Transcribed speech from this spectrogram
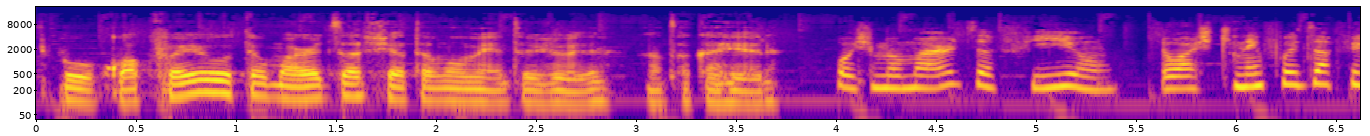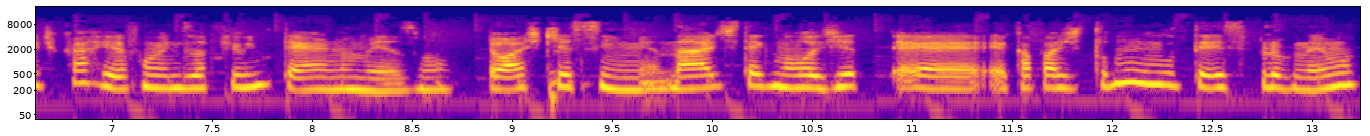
Tipo, qual foi o teu maior desafio até o momento, Júlia, na tua carreira? Poxa, meu maior desafio, eu acho que nem foi desafio de carreira, foi um desafio interno mesmo. Eu acho que, assim, na área de tecnologia é, é capaz de todo mundo ter esse problema,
